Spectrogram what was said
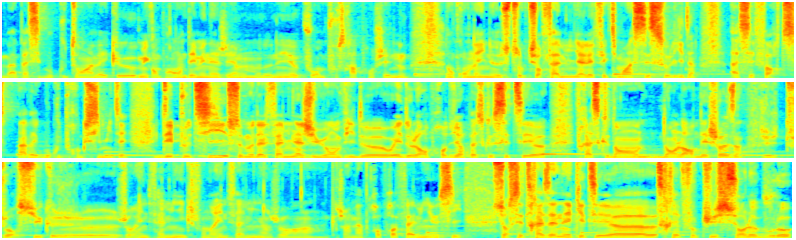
On a passé beaucoup de temps avec eux. Mes grands-parents ont déménagé à un moment donné pour, pour se rapprocher de nous. Donc, on a une structure familiale effectivement assez solide, assez forte, avec beaucoup de proximité. Dès petit, ce modèle familial, j'ai eu envie de, oui, de le reproduire parce que c'était presque dans, dans l'ordre des choses. J'ai toujours su que j'aurais une famille, que je fonderais une famille un jour. Hein, que j'aurais ma propre famille aussi. Sur ces 13 années qui étaient euh, très focus sur le boulot,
